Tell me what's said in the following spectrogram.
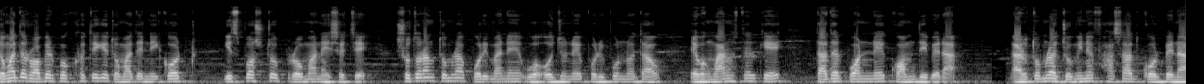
তোমাদের রবের পক্ষ থেকে তোমাদের নিকট স্পষ্ট প্রমাণ এসেছে। সুতরাং তোমরা পরিমাণে ও ওজনে পরিপূর্ণ দাও এবং মানুষদেরকে তাদের পণ্যে কম দিবে না। আর তোমরা জমিনে ফাসাদ করবে না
